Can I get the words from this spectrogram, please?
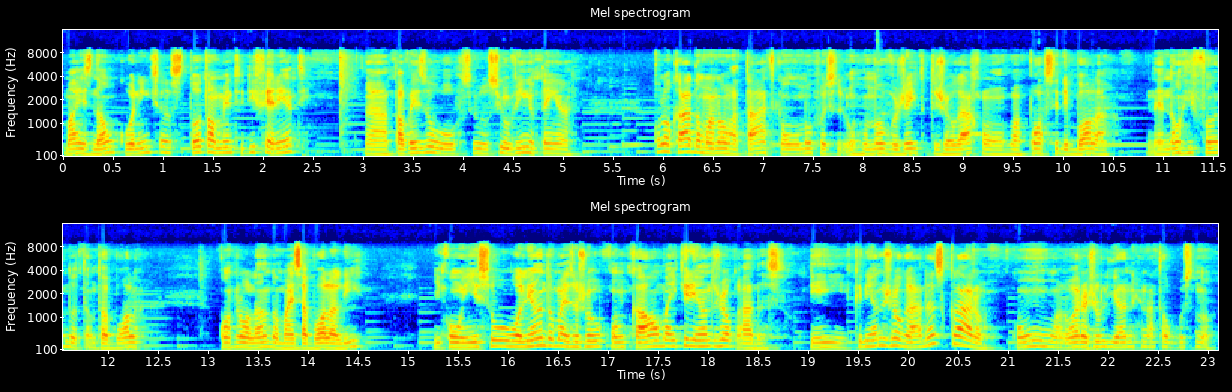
Mas não, Corinthians totalmente diferente. Ah, talvez o, o Silvinho tenha colocado uma nova tática, um novo, um novo jeito de jogar com uma posse de bola, né? não rifando tanto a bola controlando mais a bola ali e com isso olhando mais o jogo com calma e criando jogadas. E criando jogadas, claro, com agora Juliano e Renato Augusto no,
